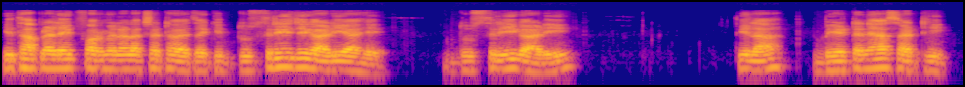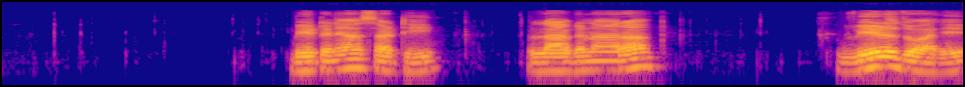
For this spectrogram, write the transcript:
इथं आपल्याला एक फॉर्म्युला लक्षात ठेवायचा आहे की दुसरी जी गाडी आहे दुसरी गाडी तिला भेटण्यासाठी भेटण्यासाठी लागणारा वेळ जो आहे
